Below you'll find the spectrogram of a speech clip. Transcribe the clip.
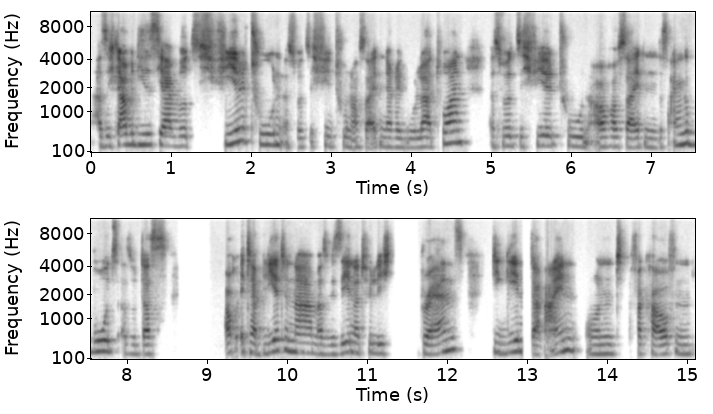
Also ich glaube, dieses Jahr wird sich viel tun. Es wird sich viel tun auf Seiten der Regulatoren. Es wird sich viel tun auch auf Seiten des Angebots, also dass auch etablierte Namen, also wir sehen natürlich Brands, die gehen da rein und verkaufen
